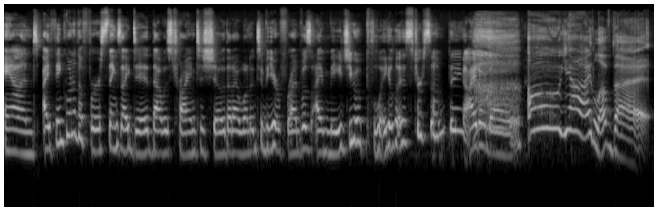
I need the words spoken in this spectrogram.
and i think one of the first things i did that was trying to show that i wanted to be your friend was i made you a playlist or something i don't know oh, yeah, I love that.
